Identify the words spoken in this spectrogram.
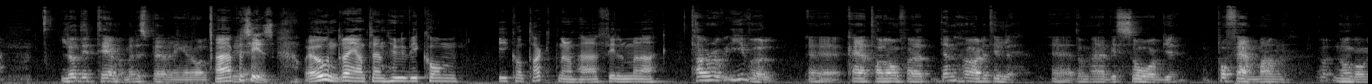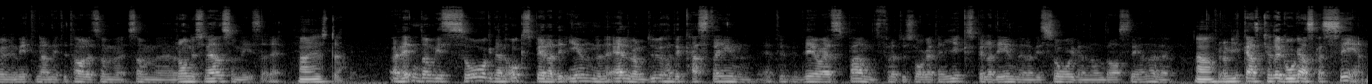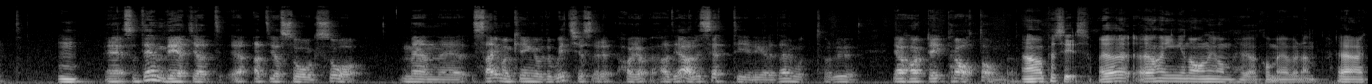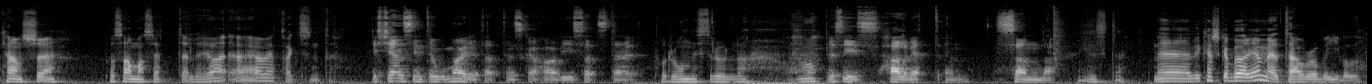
Luddigt tema, men det spelar väl ingen roll. Nej, precis. Och jag undrar egentligen hur vi kom i kontakt med de här filmerna. Tower of Evil eh, kan jag tala om för att den hörde till eh, de här vi såg på femman någon gång under mitten av 90-talet som, som Ronny Svensson visade. Ja, just det. Jag vet inte om vi såg den och spelade in den eller om du hade kastat in ett VHS-band för att du såg att den gick, spelade in den och vi såg den någon dag senare. Ja. För de gick kunde gå ganska sent. Mm. Eh, så den vet jag att, att jag såg så. Men eh, Simon King of the Witches har jag, hade jag aldrig sett tidigare. Däremot har du... Jag har hört dig prata om den. Ja, precis. Jag, jag har ingen aning om hur jag kom över den. Eh, kanske på samma sätt eller jag, jag vet faktiskt inte. Det känns inte omöjligt att den ska ha visats där. På Ronnys rullar. Ja. Precis, halv ett en söndag. Just det. Men vi kanske ska börja med Tower of Evil.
